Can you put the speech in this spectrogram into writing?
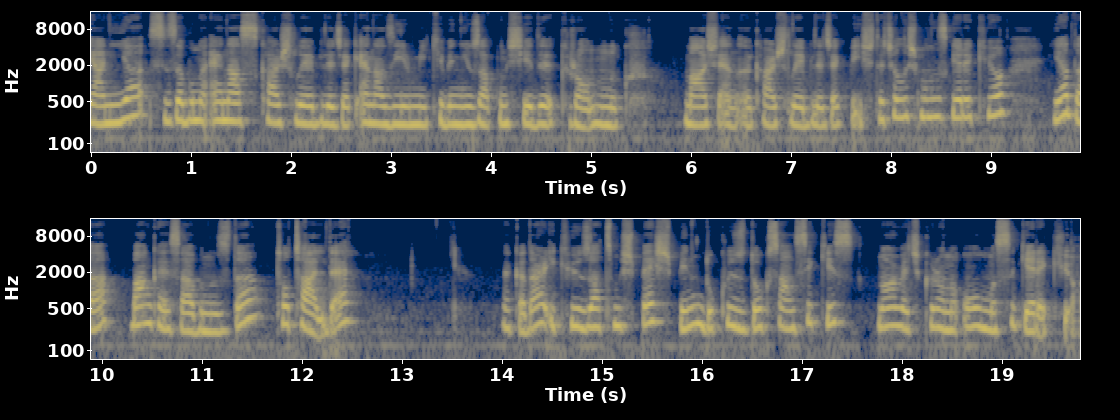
Yani ya size bunu en az karşılayabilecek, en az 22.167 kronluk maaşı karşılayabilecek bir işte çalışmanız gerekiyor. Ya da banka hesabınızda totalde ne kadar 265.998 Norveç kronu olması gerekiyor.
